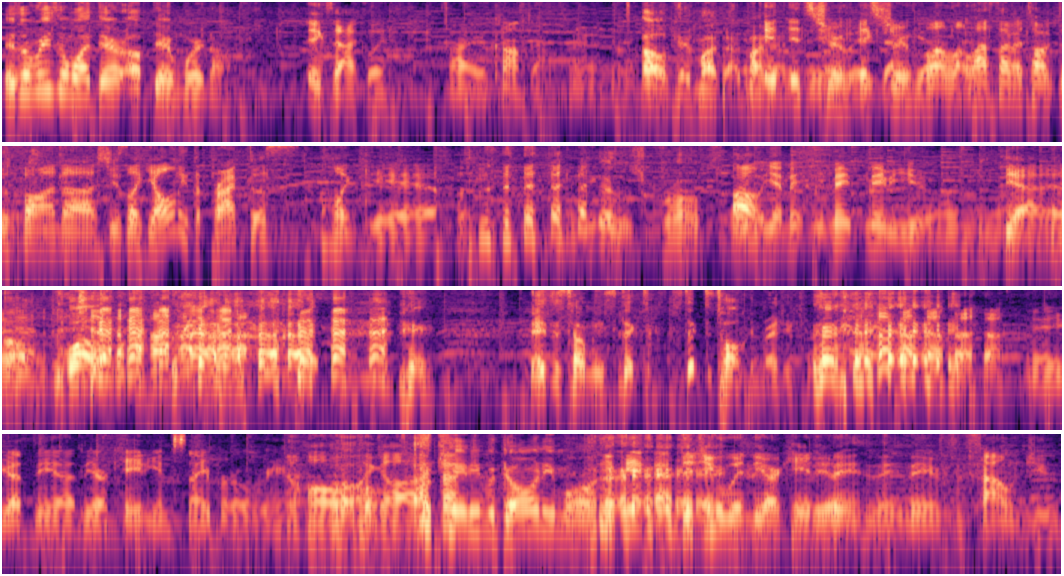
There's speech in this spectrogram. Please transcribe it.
There's a reason why they're up there and we're not. Exactly. All right, calm down. All right. Oh, okay. My bad. My It, bad. it's Yeah, true. It's exactly, true. yeah, La- la- yeah. Last time I talked to Fawn, uh, she's like, y'all need to practice. I'm like, yeah. you guys are scrubs. Oh yeah, may, may, maybe you. uh, you yeah, yeah, Oh, yeah. well. they just tell me stick to, stick to talking, Reggie. Yeah, you got the uh, the Arcadian sniper over here. Oh, my God. I can't even go anymore. Did you win the Arcadia? They, they they've found you.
